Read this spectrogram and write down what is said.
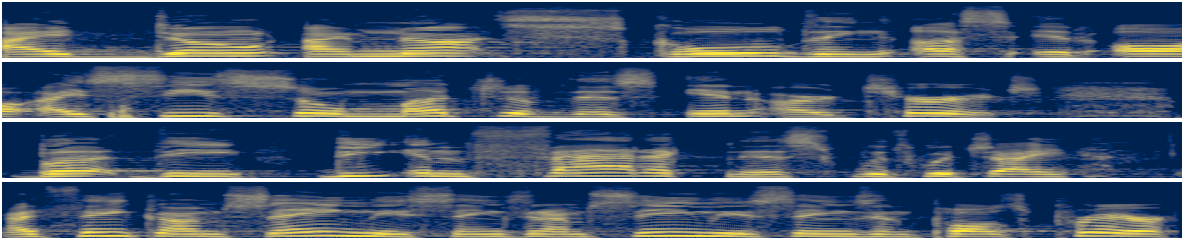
I don't, I'm not scolding us at all. I see so much of this in our church, but the, the emphaticness with which I, I think I'm saying these things and I'm seeing these things in Paul's prayer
